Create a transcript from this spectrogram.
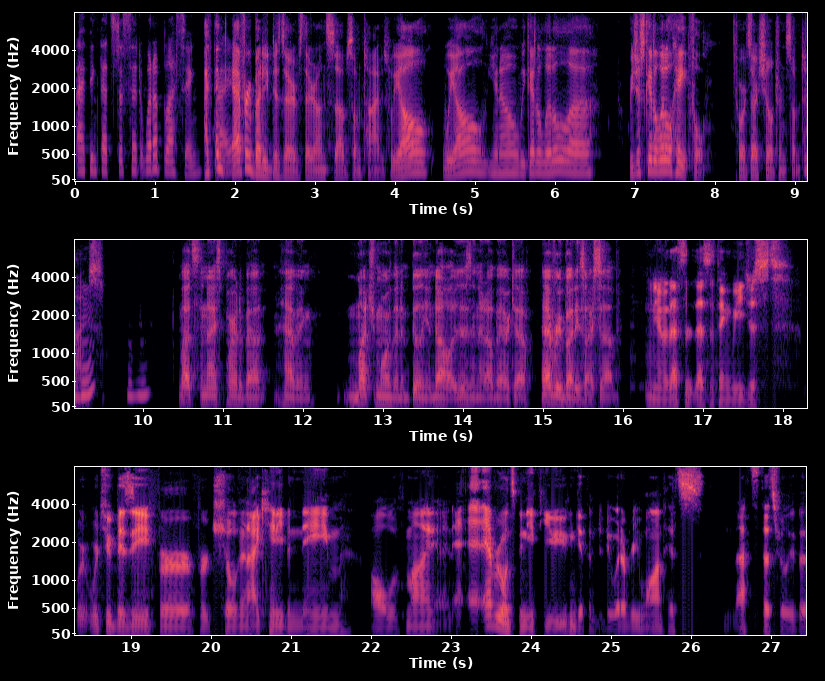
I think that's just such, what a blessing. I think right? everybody deserves their own sub sometimes. We all, we all, you know, we get a little, uh, we just get a little hateful towards our children sometimes. Mhm. That's the nice part about having much more than a billion dollars, isn't it, Alberto? Everybody's our sub. you know that's the, that's the thing we just we're, we're too busy for for children i can't even name all of mine and everyone's beneath you you can get them to do whatever you want it's that's that's really the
